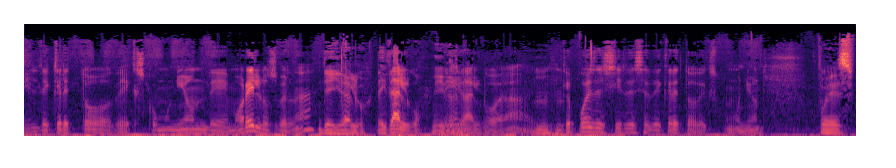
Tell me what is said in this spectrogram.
el decreto de excomunión de Morelos, ¿verdad? De Hidalgo. De Hidalgo. De De Hidalgo. ¿Qué puedes decir de ese decreto de excomunión? Pues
